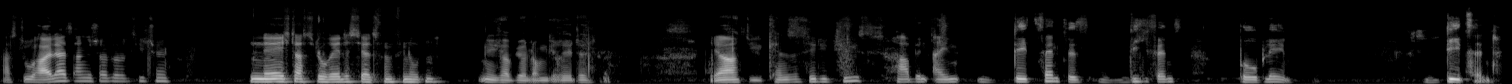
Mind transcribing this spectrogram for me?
Hast du Highlights angeschaut oder TJ? Nee, ich dachte, du redest jetzt fünf Minuten. Ich habe ja lang geredet. Ja, die Kansas City Chiefs haben ein dezentes Defense-Problem. Dezent.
